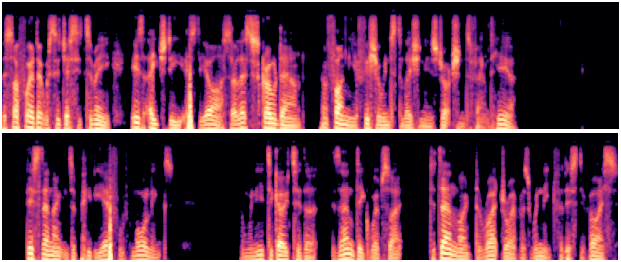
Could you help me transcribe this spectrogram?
The software that was suggested to me is HD SDR, so let's scroll down and find the official installation instructions found here. This then opens a PDF with more links and we need to go to the Zadig website to download the right drivers we need for this device.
